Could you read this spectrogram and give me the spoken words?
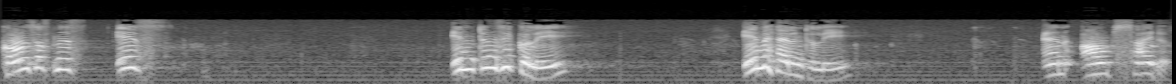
Consciousness is intrinsically, inherently, an outsider.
